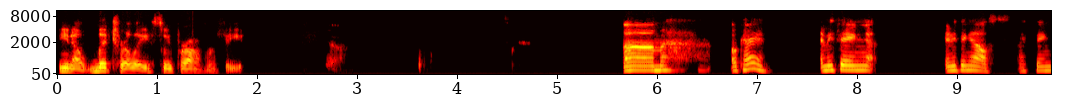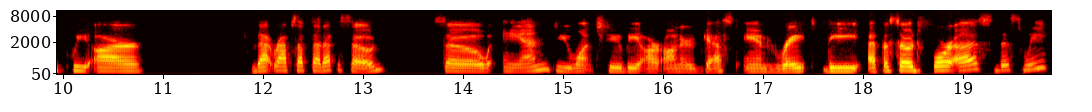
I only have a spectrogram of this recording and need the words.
you know literally sweep her off her feet Um, okay. Anything anything else? I think we are that wraps up that episode. So, Ann, do you want to be our honored guest and rate the episode for us this week?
